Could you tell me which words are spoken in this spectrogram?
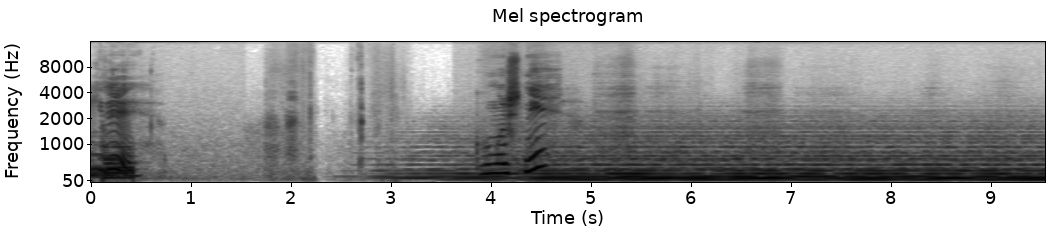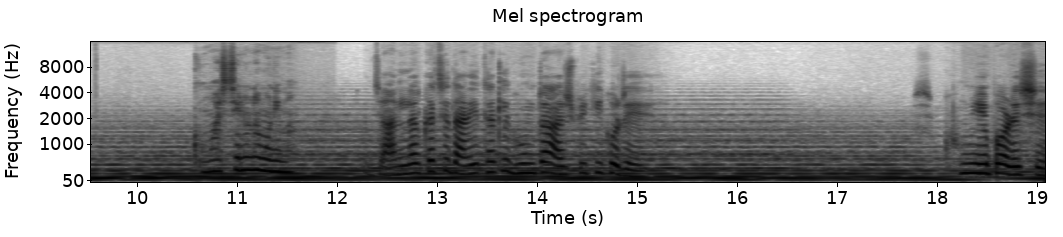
কিরে? ঘুমোসনি? ঘুম আসছিল না মণিমা। জানলার কাছে দাঁড়িয়ে থাকলে ঘুমটা আসবে কি করে? ঘুমিয়ে পড়ে সে।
